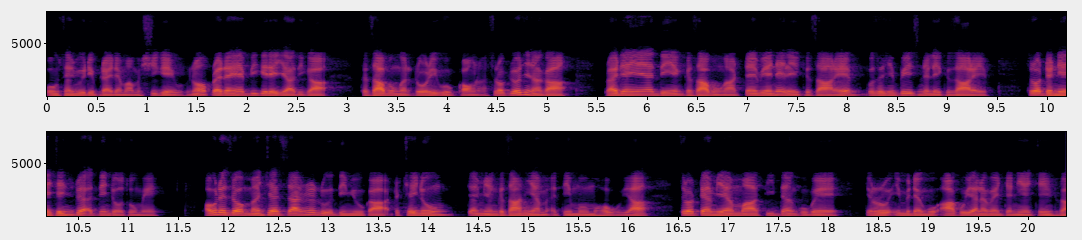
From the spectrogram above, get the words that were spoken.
ပုံစံမျိုးတွေ Brighton မှာမရှိခဲ့ဘူးเนาะ Brighton ရဲ့ပြီးခဲ့တဲ့ရာသီကကစားပုံကတော်တော်လေးကိုကောင်းတာဆိုတော့ပြောချင်တာက Brighton ရဲ့အသင်းရဲ့ကစားပုံကတံပြန်နဲ့လည်းကစားတယ် possession base နဲ့လည်းကစားတယ်ဆိုတော့ Daniel James တို့အသင်းတော်သုံးပဲဘာလို့လဲဆိုတော့ Manchester United လိုအသင်းမျိုးကတစ်ချိန်လုံးတံပြန်ကစားနေရမယ့်အသင်းမျိုးမဟုတ်ဘူးညာဆိုတော့တံပြန်မှာတီးတန့်ကိုပဲကျွန်တော်တို့ Inter ကိုအားကိုးရနိုင်မဲ့ Daniel James က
